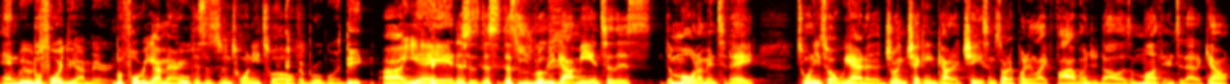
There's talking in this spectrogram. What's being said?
and we were just- Before you got married. before we got married. Ooh. This is in 2012. That bro going deep. Uh, yeah, yeah. This is this this has really got me into this the mode I'm in today. 2012, we had a joint checking account at Chase, and we started putting like five hundred dollars a month into that account.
